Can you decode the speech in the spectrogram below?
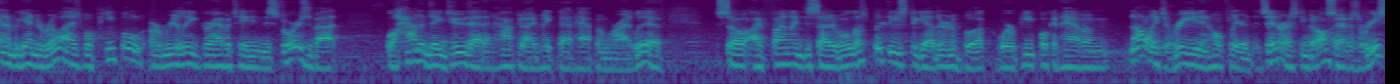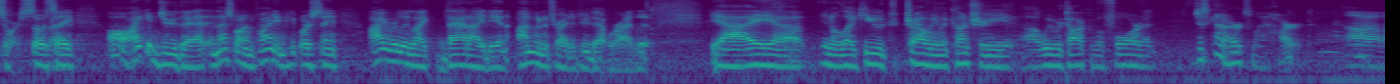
And I began to realize, well, people are really gravitating these stories about, well, how did they do that and how could I make that happen where I live? So I finally decided, well, let's put these together in a book where people can have them not only to read and hopefully it's interesting, but also have as a resource. So right. say, oh, I can do that. And that's what I'm finding. People are saying, I really like that idea and I'm going to try to do that where I live. Yeah, I, uh, you know, like you traveling the country, uh, we were talking before and it just kind of hurts my heart. Uh,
